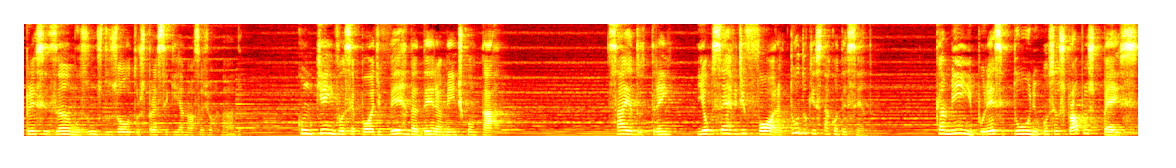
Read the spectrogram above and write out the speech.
Precisamos uns dos outros para seguir a nossa jornada. Com quem você pode verdadeiramente contar? Saia do trem e observe de fora tudo o que está acontecendo. Caminhe por esse túnel com seus próprios pés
